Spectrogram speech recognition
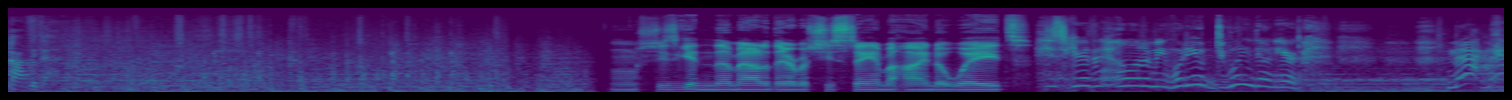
Copy that. Mm, She's getting them out of there, but she's staying behind to wait. You scared the hell out of me. What are you doing down here? Mack!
